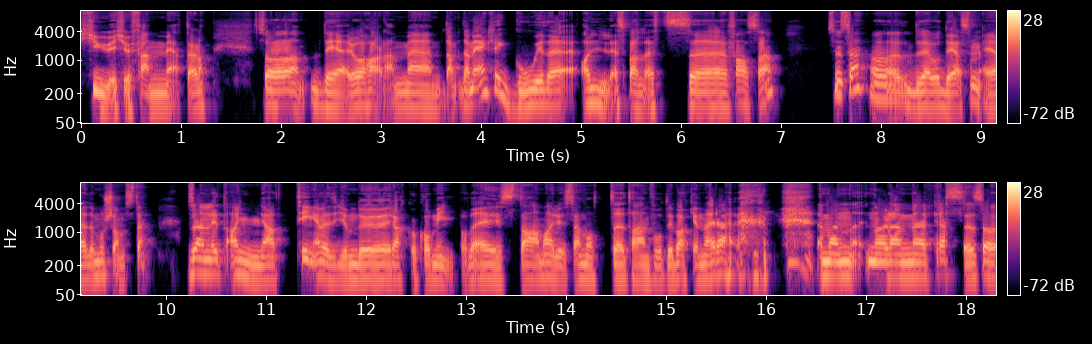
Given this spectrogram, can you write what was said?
20-25 meter. Da. Så der har de, de, de er egentlig gode i det alle spillets uh, faser, syns jeg. Og det er jo det som er det morsomste. Så en litt annen ting, jeg vet ikke om du rakk å komme inn på det i stad, Marius, jeg måtte ta en fot i bakken der. Men når de presser, så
